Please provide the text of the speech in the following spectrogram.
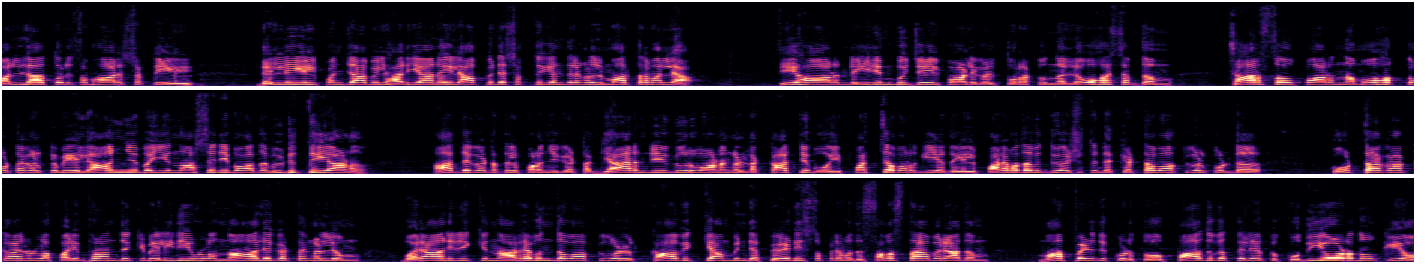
വല്ലാത്തൊരു സംഹാര ശക്തിയിൽ ഡൽഹിയിൽ പഞ്ചാബിൽ ഹരിയാനയിൽ ആപ്പിന്റെ ശക്തി കേന്ദ്രങ്ങളിൽ മാത്രമല്ല തീഹാറിന്റെ ഇരുമ്പ് ജയിൽ പാളികൾ തുറക്കുന്ന ലോഹശബ്ദം ചാർസോ പാറുന്ന മോഹക്കോട്ടകൾക്ക് മേൽ ആഞ്ഞു പെയ്യുന്ന അശനിപാതം ഇടുത്തിയാണ്. ആദ്യഘട്ടത്തിൽ പറഞ്ഞു കേട്ട ഗ്യാരണ്ടി ഗുരുവാണങ്ങളുടെ കാറ്റുപോയി പച്ചവർഗീയതയിൽ പരമത വിദ്വേഷത്തിന്റെ കെട്ടവാക്കുകൾ കൊണ്ട് കോട്ട കാക്കാനുള്ള പരിഭ്രാന്തിക്ക് മേൽ ഇനിയുള്ള നാല് ഘട്ടങ്ങളിലും വരാനിരിക്കുന്ന അരവിന്ദ വാക്കുകൾ കാവിക്യാമ്പിന്റെ പേടി സ്വപ്നം അത് സമസ്താപരാധം മാപ്പെഴുതി കൊടുത്തോ പാതുകത്തിലേക്ക് കൊതിയോടെ നോക്കിയോ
